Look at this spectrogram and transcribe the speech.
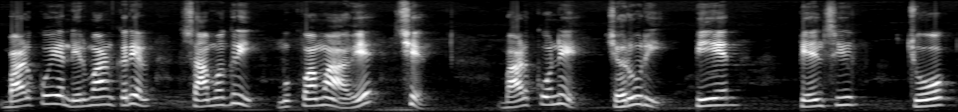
બાળકોએ નિર્માણ કરેલ સામગ્રી મૂકવામાં આવે છે. બાળકોને જરૂરી પેન, પેન્સિલ, ચોક,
